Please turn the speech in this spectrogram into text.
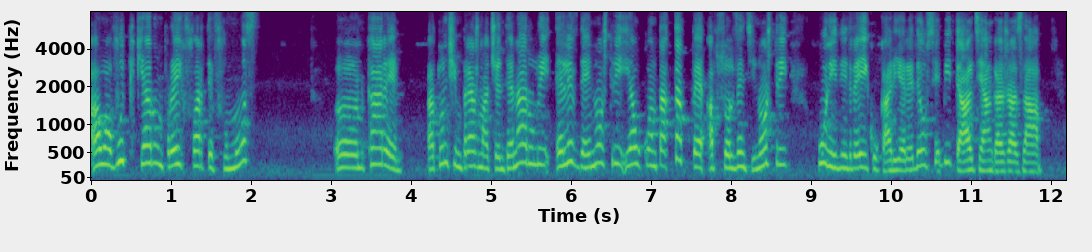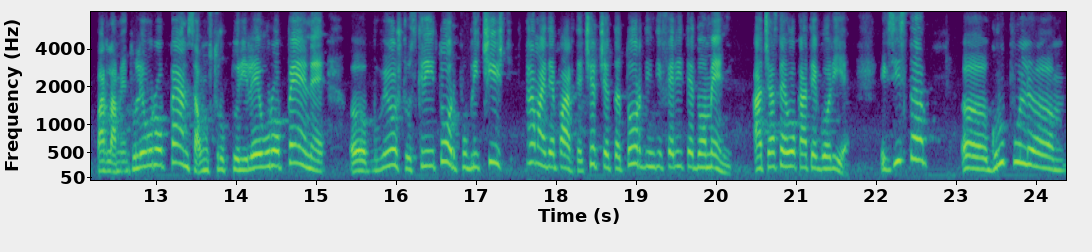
Au avut chiar un proiect foarte frumos în care atunci în preajma centenarului, elevi de-ai noștri i-au contactat pe absolvenții noștri, unii dintre ei cu cariere deosebite, alții angajați la Parlamentul European sau în structurile europene, uh, eu știu, scriitori, publiciști, așa mai departe, cercetători din diferite domenii. Aceasta e o categorie. Există uh, grupul uh,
